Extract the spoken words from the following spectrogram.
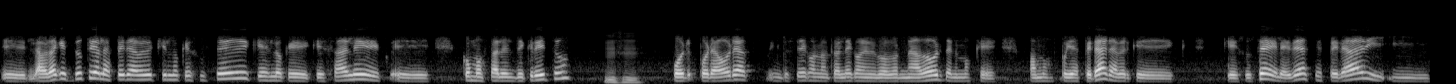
eh, la verdad que yo estoy a la espera de ver qué es lo que sucede, qué es lo que, sale, eh, cómo sale el decreto. por, por ahora, inclusive con lo que hablé con el gobernador, tenemos que, vamos, voy a esperar a ver qué, qué sucede. La idea es esperar y,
